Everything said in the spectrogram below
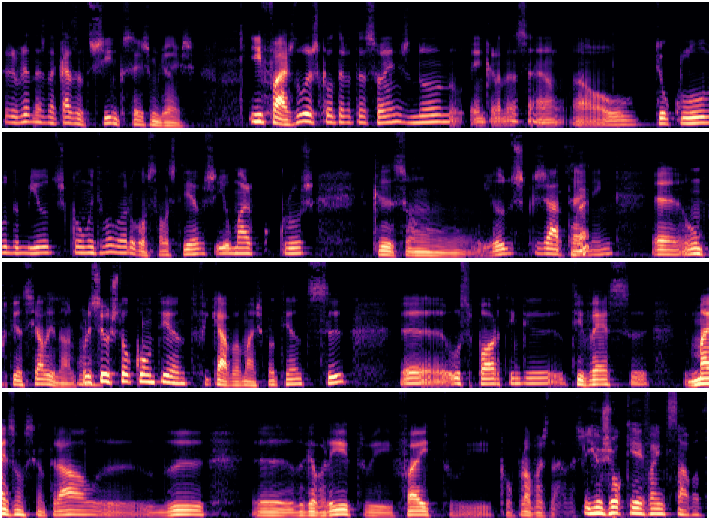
seja, vendas na casa de 5, 6 milhões e faz duas contratações no, no Encarnação, ao teu clube de miúdos com muito valor, o Gonçalo Esteves e o Marco Cruz, que são miúdos que já têm uh, um potencial enorme. Por isso eu estou contente, ficava mais contente se uh, o Sporting tivesse mais um central uh, de, de gabarito e feito e com provas dadas. E o jogo que vem de sábado?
